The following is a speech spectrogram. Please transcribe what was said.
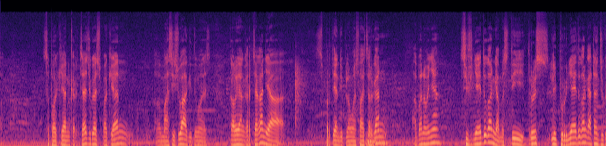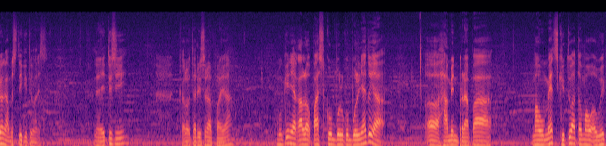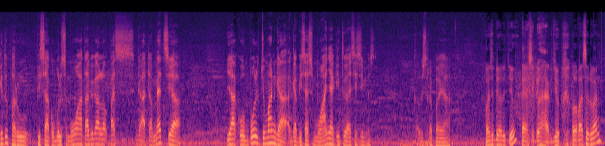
sebagian kerja juga sebagian eh, mahasiswa gitu mas. Kalau yang kerja kan ya seperti yang dibilang Mas Fajar kan apa namanya shiftnya itu kan nggak mesti terus liburnya itu kan kadang juga nggak mesti gitu mas nah itu sih kalau dari Surabaya mungkin ya kalau pas kumpul-kumpulnya itu ya eh, hamin berapa mau match gitu atau mau away gitu baru bisa kumpul semua tapi kalau pas nggak ada match ya ya kumpul cuman nggak nggak bisa semuanya gitu aja sih mas kalau Surabaya Kalau Sidoarjo? Eh Sidoarjo. Kalau Pak Suruan?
